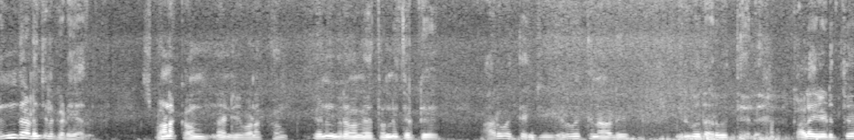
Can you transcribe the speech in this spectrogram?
எந்த அடைஞ்சலும் கிடையாது. வணக்கம். நன்றி வணக்கம். வேணுங்கிறவங்க தொண்ணூத்தெட்டு அறுபத்தஞ்சி எழுபத்தி நாலு இருபது அறுபத்தேழு. களை எடுத்து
